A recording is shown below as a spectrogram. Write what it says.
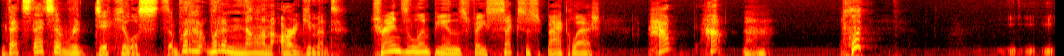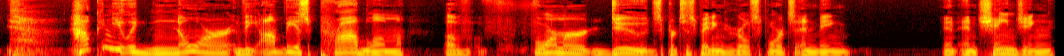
That's, that's a ridiculous, what a, what a non argument. Trans Olympians face sexist backlash. How, how, how can you ignore the obvious problem of former dudes participating in girl sports and being and, and changing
